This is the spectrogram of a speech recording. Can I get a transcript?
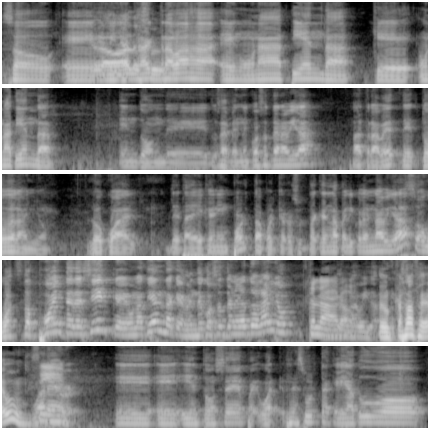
So, eh, Mira, Emilia vale, Clarke su- trabaja en una tienda que. Una tienda en donde, tú sabes, venden cosas de Navidad a través de todo el año. Lo cual, detalle que no importa, porque resulta que en la película es Navidad. So, what's the point de decir que es una tienda que vende cosas de Navidad todo el año? Claro. Es Navidad. Es un casafeu. whatever. Eh, eh, y entonces, pues, bueno, resulta que ella tuvo.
